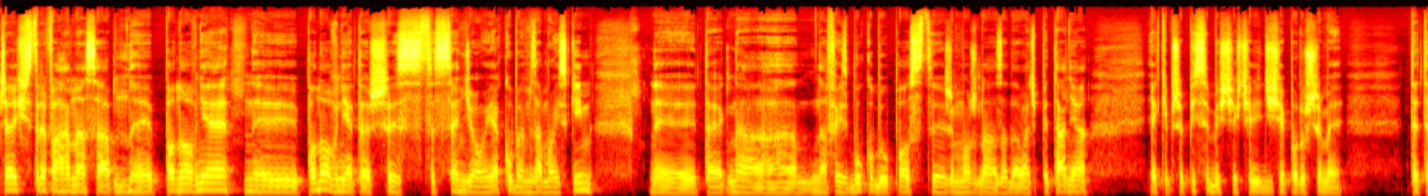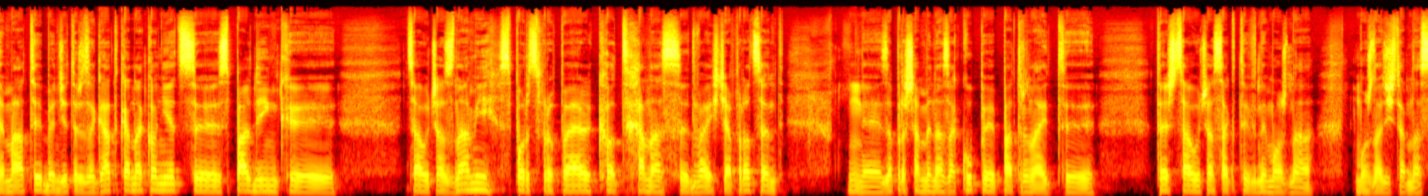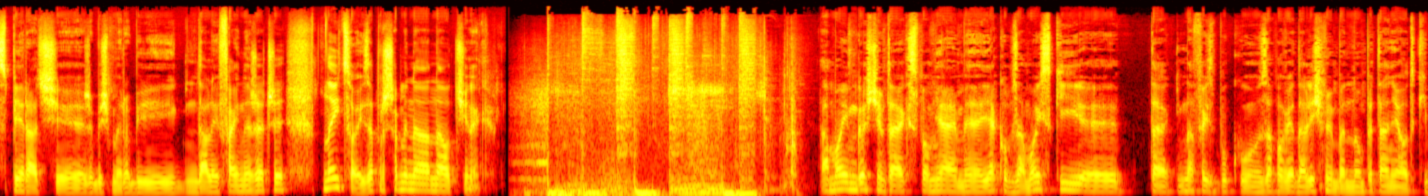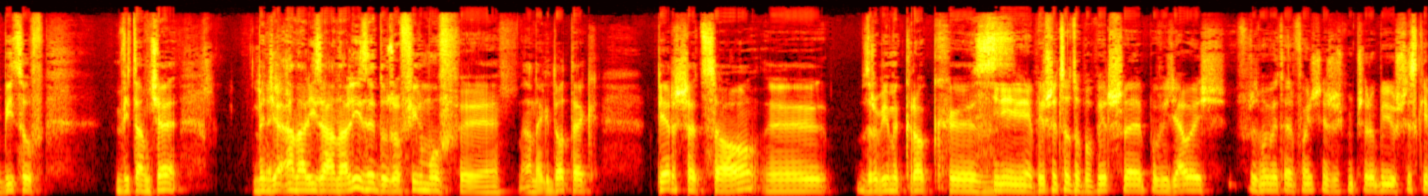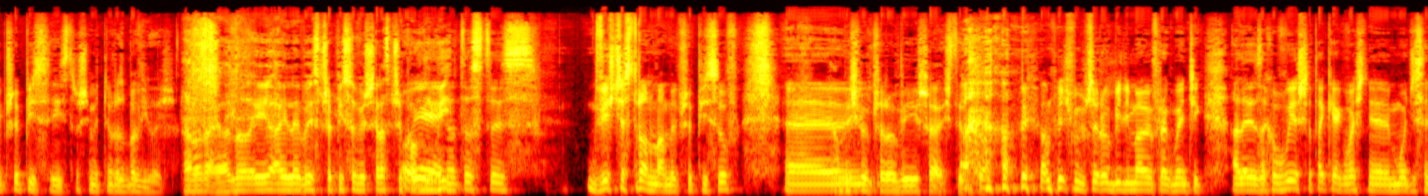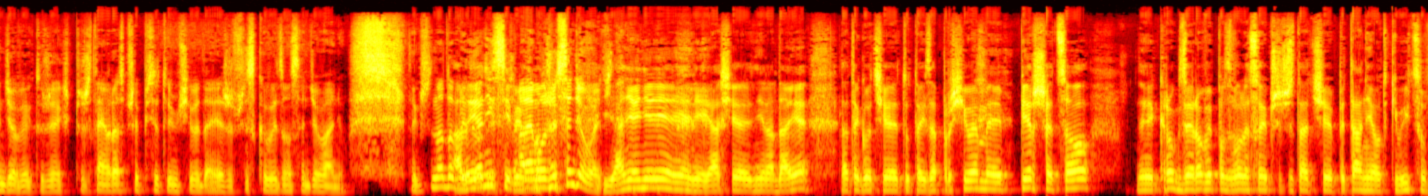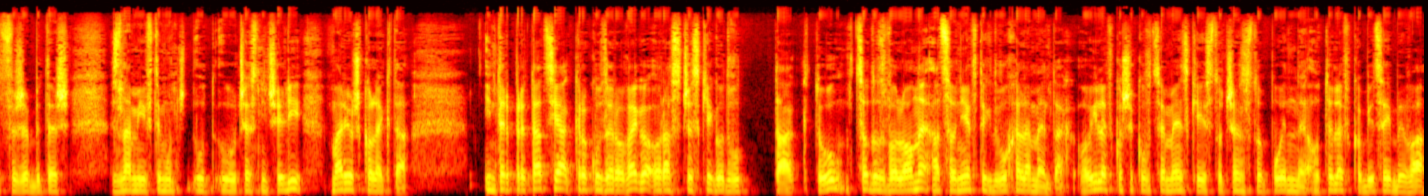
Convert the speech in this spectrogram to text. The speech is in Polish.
Cześć, Strefa Hanasa y, ponownie, y, ponownie też z, z sędzią Jakubem Zamojskim. Y, Tak jak na, na Facebooku był post, że można zadawać pytania, jakie przepisy byście chcieli. Dzisiaj poruszymy te tematy. Będzie też zagadka na koniec. Spalding cały czas z nami. Sportspro.pl, kod Hanas 20%. Zapraszamy na zakupy. Patronite też cały czas aktywny, można, można gdzieś tam nas wspierać, e, żebyśmy robili dalej fajne rzeczy. No i co? I zapraszamy na, na odcinek. A moim gościem, tak jak wspomniałem, e, Jakub Zamojski. E, tak na Facebooku zapowiadaliśmy, będą pytania od kibiców. Witam cię. Będzie Cześć. analiza analizy, dużo filmów, anegdotek. Pierwsze co, zrobimy krok y, z... Nie, nie, nie. Pierwsze co to po pierwsze powiedziałeś w rozmowie telefonicznej, żeśmy przerobili już wszystkie przepisy i strasznie mnie tym rozbawiłeś. A no tak, a, no, a ile jest przepisów? Jeszcze raz przypomnij Ojej, mi. no to, to jest 200 stron mamy przepisów. E, a myśmy przerobili 6 tylko. a myśmy przerobili mały fragmencik, ale zachowujesz się tak jak właśnie młodzi sędziowie, którzy jak przeczytają raz przepisy, to im się wydaje, że wszystko wiedzą o sędziowaniu. Także no Ale ja nic nie wiem. Ale możesz sędziować. Ja nie, nie, nie, nie, nie, ja się nie nadaję, dlatego cię tutaj zaprosiłem. Pierwsze co, Krok zerowy pozwolę sobie przeczytać pytanie od kibiców, żeby też z nami w tym uczestniczyli. Mariusz Kolekta. Interpretacja kroku zerowego oraz czeskiego dwutaktu, co dozwolone, a co nie w tych dwóch elementach. O ile w koszykówce męskiej jest to często płynne, o tyle w kobiecej bywa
